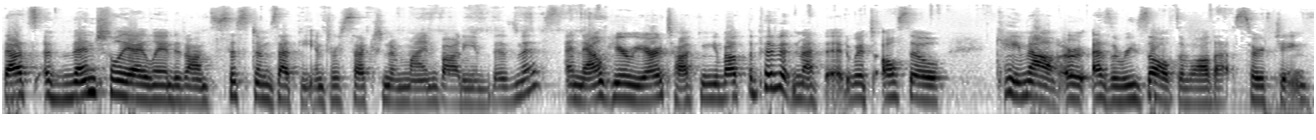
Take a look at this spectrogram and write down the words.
That's eventually I landed on systems at the intersection of mind, body, and business. And now here we are talking about the pivot method, which also came out or as a result of all that searching.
